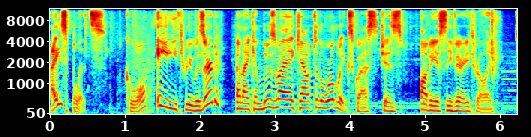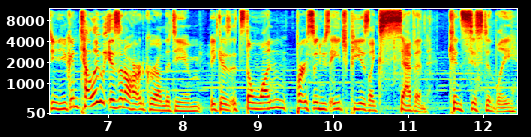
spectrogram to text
Ice Blitz. Cool. 83 Wizard. And I can lose my account to the World Wakes quest, which is obviously very thrilling. Dude, you can tell who isn't a hardcore on the team because it's the one person whose HP is like 7 consistently.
